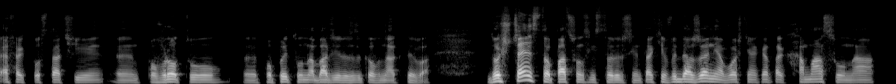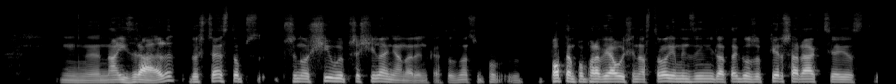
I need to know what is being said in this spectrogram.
efekt postaci e, powrotu e, popytu na bardziej ryzykowne aktywa. Dość często, patrząc historycznie, takie wydarzenia, właśnie jak atak Hamasu na, mm, na Izrael, dość często przynosiły przesilenia na rynkach, to znaczy po, potem poprawiały się nastroje, między innymi dlatego, że pierwsza reakcja jest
